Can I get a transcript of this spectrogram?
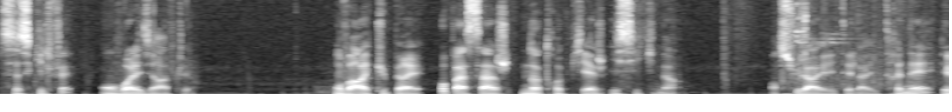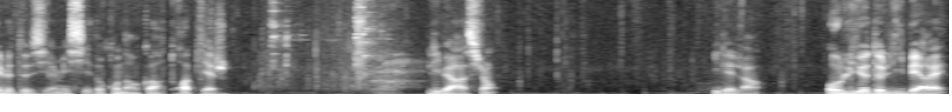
C'est ce qu'il fait. On voit les irraflures. On va récupérer au passage notre piège ici qui n'a... celui-là, il était là, il traînait. Et le deuxième ici. Donc on a encore trois pièges. Libération. Il est là. Au lieu de libérer,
